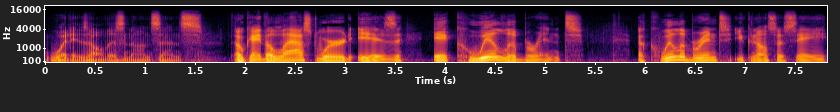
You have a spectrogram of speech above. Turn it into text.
what is all this nonsense? Okay, the last word is equilibrant. Equilibrant, you can also say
